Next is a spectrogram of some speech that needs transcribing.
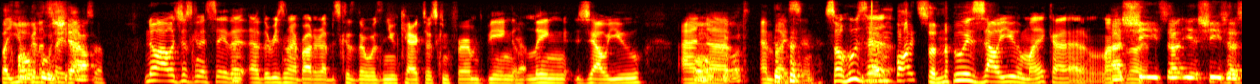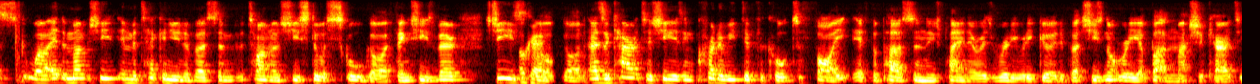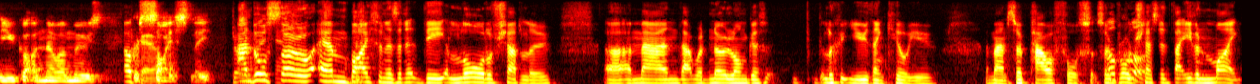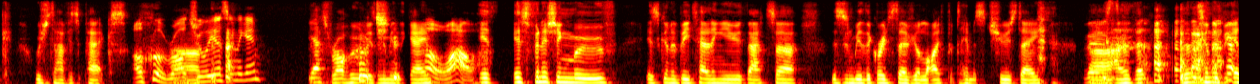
but you Oh, were going to say yeah. that. uh, No, I was just gonna say that uh, the reason I brought it up is because there was new characters confirmed, being Yep. Ling Xiaoyu and Oh, uh, God. and Bison. So who's M. uh, Bison. who is Xiaoyu, Mike? I, I don't know. Uh, she's uh, yeah, she's a well at the moment she's in the Tekken universe and the timeline she's still a schoolgirl. I think she's very she's Okay. oh god as a character she is incredibly difficult to fight if the person who's playing her is really really good. But she's not really a button masher character. You've got to know her moves Okay. precisely. And also, M. Bison is in it, the Lord of Shadaloo, uh, a man that would no longer look at you then kill you. A man so powerful, so, so Oh, broad chested that even Mike wishes to have his pecs. Oh, cool. Raul Uh, Julia's in the game. Yes, Raul is going to be in the game. Oh, wow. His, his finishing move is going to be telling you that uh, this is going to be the greatest day of your life, but to him it's a Tuesday. Uh, and then, then there's going to be a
